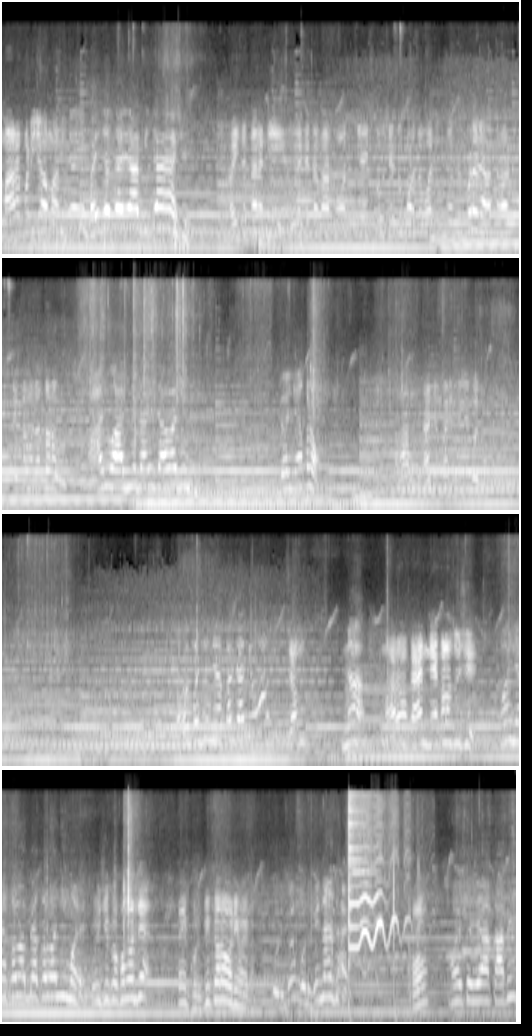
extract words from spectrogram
મારે પડી જાવ બીજા ભાઈ જતા બીજા આવ્યા છે. ભાઈ જતા રહે નહીં. હવે છે તમારે પોત કે બહુ છેટું પડતો વાજી પોત પડે ને આ ખેતરમાં જતો રહું. આજુ આજુ તારીખ જવા દઉં છું જો નીકળો. તમારે મોઢાજુ કરી દીધું બધું. હવે પછી નીકળ જાની હો. ચમ. ના. મારો કાયમ નીકળો તું છે? કોઈ નીકળવા બેકળવા નહીં મળે. કોઈ કોઈ ખબર છે? કઈ ગુડકી કરો રી મેં ગુડકી ગુડકી ના થાય. હો. હોય તો આ કાપી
